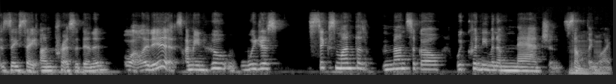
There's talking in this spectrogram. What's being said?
as they say unprecedented. Well it is. I mean who we just six months months ago we couldn't even imagine something mm-hmm. like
